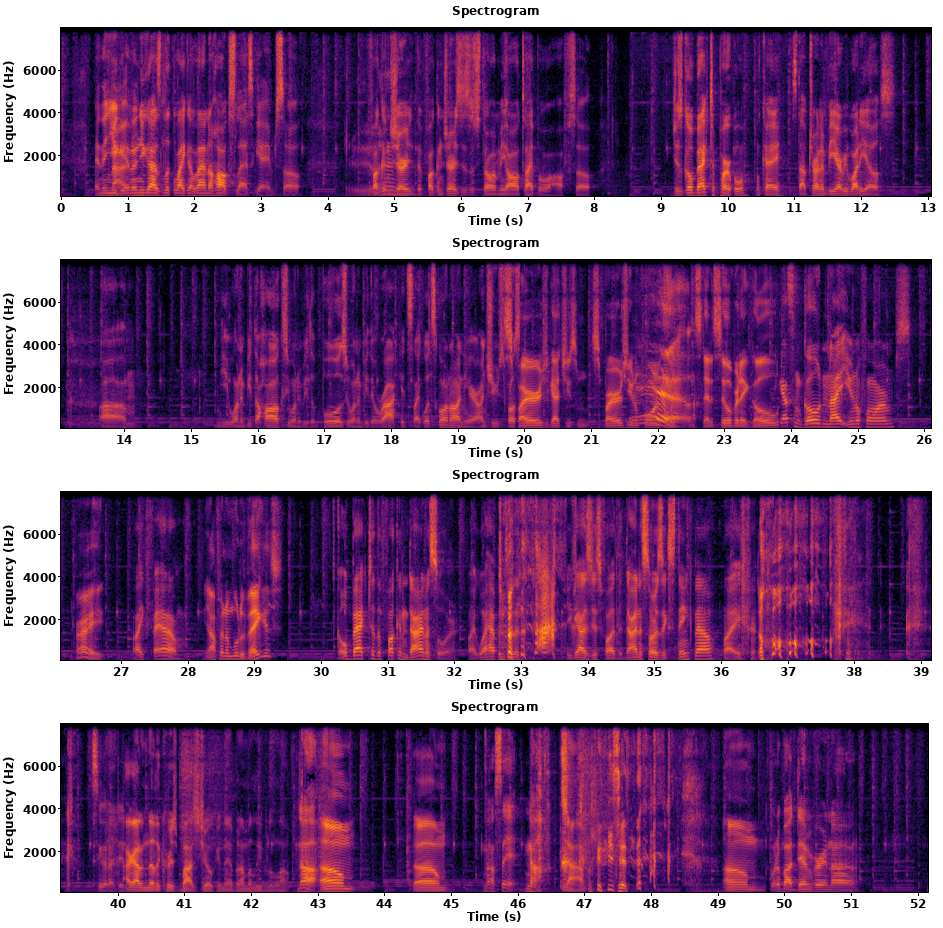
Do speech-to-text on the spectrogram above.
And then you Nah. and then you guys look like Atlanta Hawks last game. So fucking jer- the fucking jerseys is throwing me all type of off. So just go back to purple, okay? Stop trying to be everybody else. Um, you want to be the Hawks, you want to be the Bulls, you want to be the Rockets. Like, what's going on here? Aren't you supposed to? Spurs. You got you some Spurs uniforms. Yeah. Instead of silver, they gold. You got some Golden Knight uniforms. Right. Like, fam, Y'all finna move to Vegas? Go back to the fucking dinosaur. Like, what happened to the? you guys just thought the dinosaur's extinct now? Like, see what I did? I got another Chris Bosh joke in there, but I'm gonna leave it alone. no, Um, um, no, say it. No. nah. He said, um, What about Denver and uh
